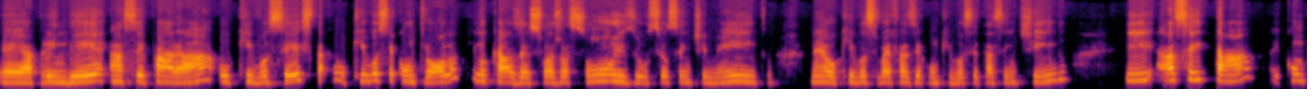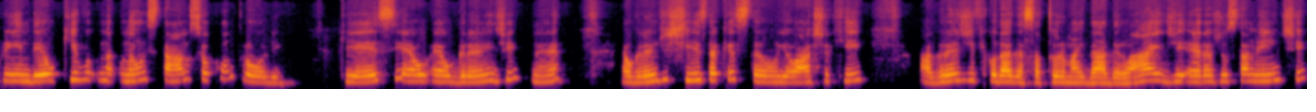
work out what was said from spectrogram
é aprender a separar o que você está, o que você controla, que no caso é as suas ações, o seu sentimento, né, o que você vai fazer com o que você está sentindo, e aceitar e compreender o que não está no seu controle, que esse é o, é o grande, né, é o grande X da questão, e eu acho que a grande dificuldade dessa turma aí da Adelaide era justamente,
